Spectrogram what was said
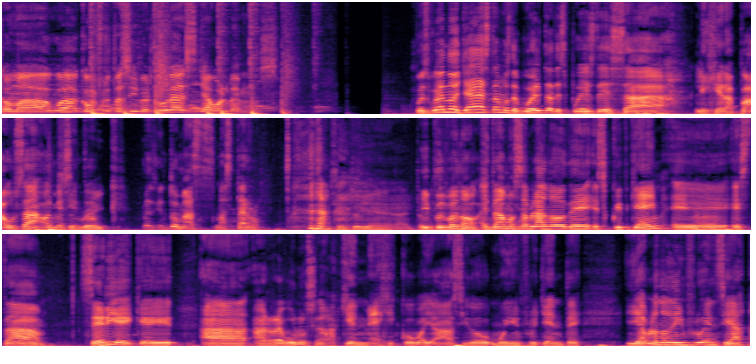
toma agua, come frutas y verduras, ya volvemos. Pues bueno, ya estamos de vuelta después de esa ligera pausa. Hoy me siento break. Me siento más más perro. Me siento bien. Y pues bueno, estábamos hablando de Squid Game, eh, esta serie que ha, ha revolucionado aquí en México, vaya, ha sido muy influyente. Y hablando de influencia,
